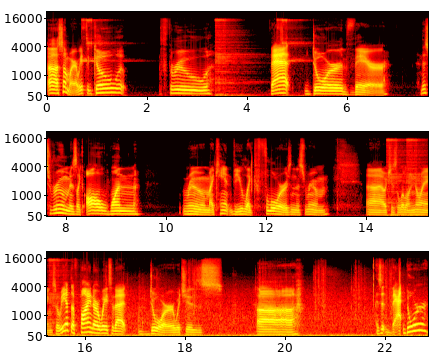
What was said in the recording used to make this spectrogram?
Uh, somewhere. We have to go through that door there. This room is like all one room. I can't view like floors in this room, uh, which is a little annoying. So we have to find our way to that door, which is, uh, is it that door?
